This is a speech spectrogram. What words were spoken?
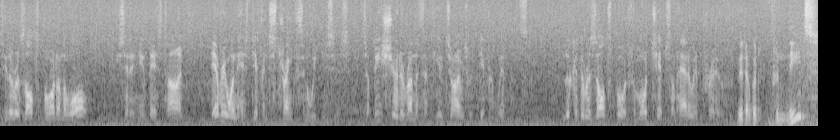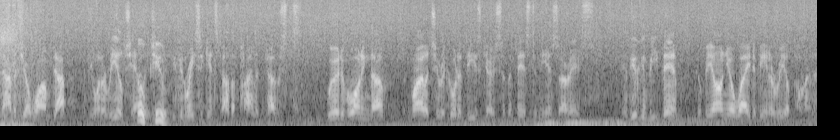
See the results board on the wall? You set a new best time. Everyone has different strengths and weaknesses, so be sure to run this a few times with different weapons. Look at the results board for more tips on how to improve. Wait, I've got grenades? Now that you're warmed up, if you want a real challenge, Oh, Q. you can race against other pilot ghosts. Word of warning though, the pilots who recorded these ghosts are the best in the SRS. If you can beat them, you'll be on your way to being a real pilot.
